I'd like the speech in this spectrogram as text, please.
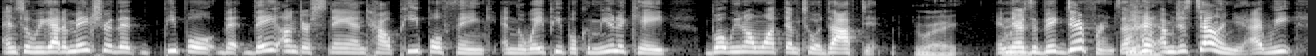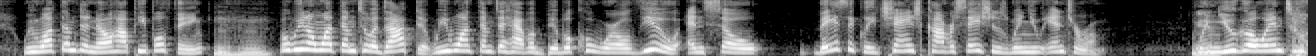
And so we got to make sure that people that they understand how people think and the way people communicate, but we don't want them to adopt it. Right. And there's a big difference. I, am just telling you. I, we we want them to know how people think, mm-hmm. but we don't want them to adopt it. We want them to have a biblical worldview. And so basically change conversations when you enter them. When Yeah. you go into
